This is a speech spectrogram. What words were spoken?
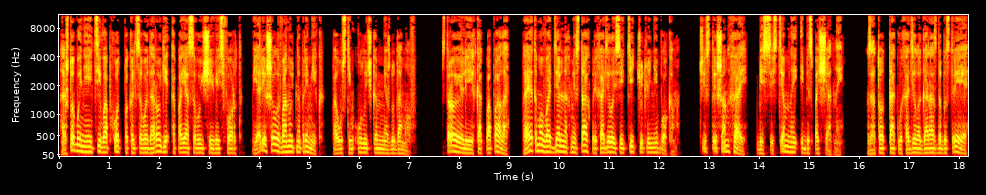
а чтобы не идти в обход по кольцевой дороге, опоясывающей весь форт, я решил рвануть напрямик, по узким улочкам между домов. Строили их как попало, поэтому в отдельных местах приходилось идти чуть ли не боком. Чистый Шанхай, бессистемный и беспощадный. Зато так выходило гораздо быстрее,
